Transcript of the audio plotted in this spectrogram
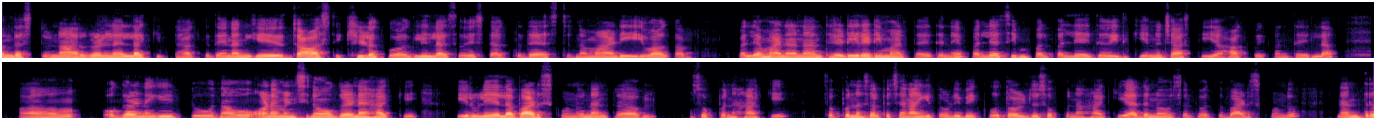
ಒಂದಷ್ಟು ನಾರುಗಳನ್ನೆಲ್ಲ ಕಿತ್ತು ಹಾಕಿದೆ, ನನಗೆ ಜಾಸ್ತಿ ಕೀಳೋಕ್ಕೂ ಆಗಲಿಲ್ಲ. ಸೊ ಎಷ್ಟಾಗ್ತದೆ ಅಷ್ಟನ್ನು ಮಾಡಿ ಇವಾಗ ಪಲ್ಯ ಮಾಡೋಣ ಅಂತ ಹೇಳಿ ರೆಡಿ ಮಾಡ್ತಾ ಇದ್ದೇನೆ. ಪಲ್ಯ ಸಿಂಪಲ್ ಪಲ್ಯ ಇದು. ಇದಕ್ಕೇನು ಜಾಸ್ತಿ ಹಾಕಬೇಕಂತ ಇಲ್ಲ. ಒಗ್ಗರಣೆಗೆ ಇಟ್ಟು ನಾವು ಒಣಮೆಣಸಿನ ಒಗ್ಗರಣೆ ಹಾಕಿ, ಈರುಳ್ಳಿ ಎಲ್ಲ ಬಾಡಿಸ್ಕೊಂಡು ನಂತರ ಸೊಪ್ಪನ್ನು ಹಾಕಿ, ಸೊಪ್ಪನ್ನು ಸ್ವಲ್ಪ ಚೆನ್ನಾಗಿ ತೊಳಿಬೇಕು. ತೊಳೆದು ಸೊಪ್ಪನ್ನು ಹಾಕಿ ಅದನ್ನು ಸ್ವಲ್ಪ ಹೊತ್ತು ಬಾಡಿಸ್ಕೊಂಡು ನಂತರ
